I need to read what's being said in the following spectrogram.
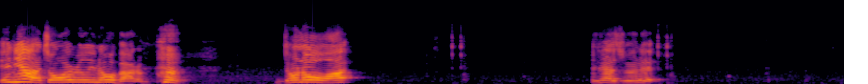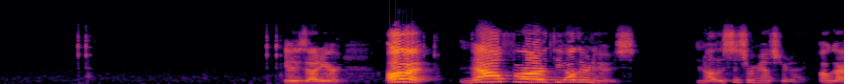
And yeah, that's all I really know about him. Don't know a lot. And yeah, that's about it. Get these out of here. Alright, now for the other news. No, this is from yesterday. Okay.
